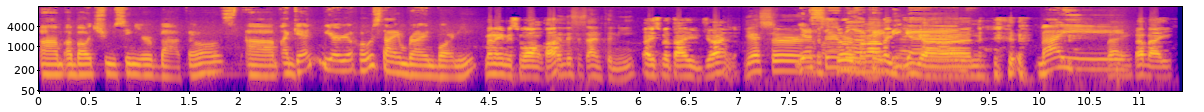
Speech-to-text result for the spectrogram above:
um, about choosing your battles. Um, again, we are your host. I'm Brian Barney. My name is Wonka. And this is Anthony. Ayos ba tayo dyan? Yes, sir! Yes, Yes, sir, sir, mga mga kaibigan. kaibigan. Bye! Bye! Bye-bye.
